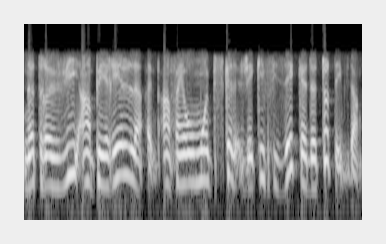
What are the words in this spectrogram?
notre vie en péril, euh, enfin au moins psychologique et physique, de toute évidence.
